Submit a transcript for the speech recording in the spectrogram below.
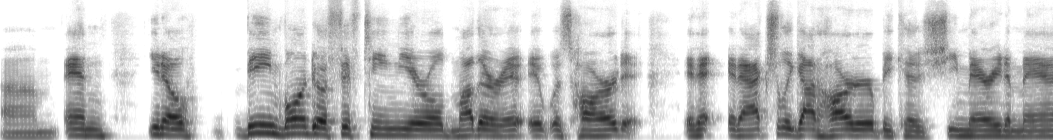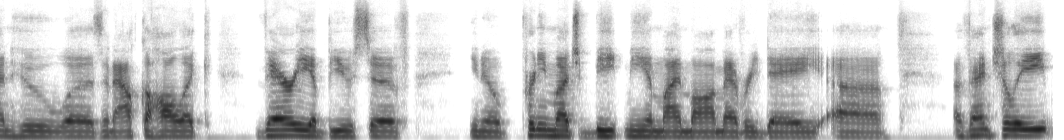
Um, and you know, being born to a 15 year old mother, it, it was hard it it actually got harder because she married a man who was an alcoholic, very abusive, you know, pretty much beat me and my mom every day. Uh, eventually,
